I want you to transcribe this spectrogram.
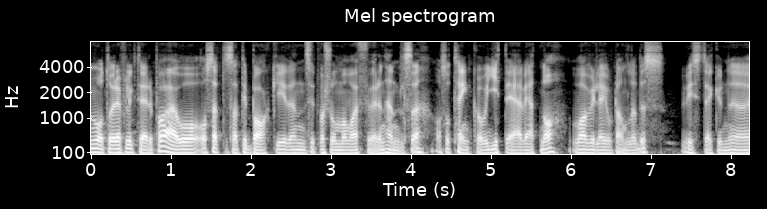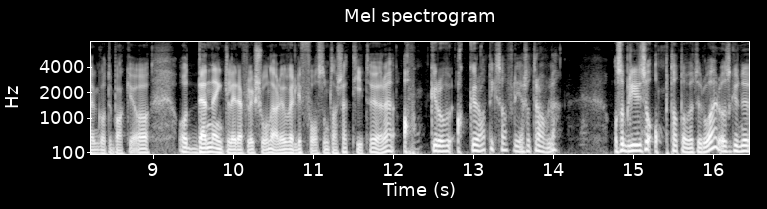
måte å reflektere på er jo å sette seg tilbake i den situasjonen man var før en hendelse, og så tenke over gitt det jeg vet nå, hva ville jeg gjort annerledes? hvis jeg kunne gå tilbake. Og, og, den enkle refleksjonen er det jo veldig få som tar seg tid til å gjøre. Akkurat, akkurat ikke sant, for de er så travle. Og så blir de så opptatt av et Roar, og så kunne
